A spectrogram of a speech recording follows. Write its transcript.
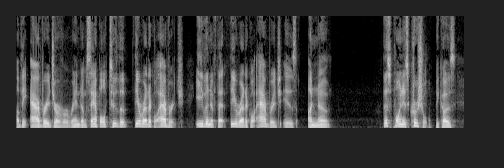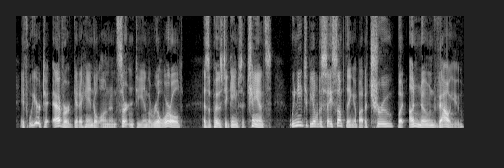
of the average of a random sample to the theoretical average, even if that theoretical average is unknown. This point is crucial because if we are to ever get a handle on uncertainty in the real world, as opposed to games of chance, we need to be able to say something about a true but unknown value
